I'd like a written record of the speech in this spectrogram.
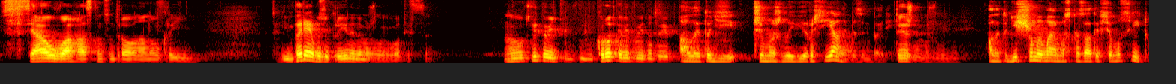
Вся увага сконцентрована на Україні. Імперія без України неможлива, от і все. Ну, от відповідь, коротка відповідь на твої питання. Але тоді чи можливі росіяни без імперії? Теж неможливо. Але тоді що ми маємо сказати всьому світу?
